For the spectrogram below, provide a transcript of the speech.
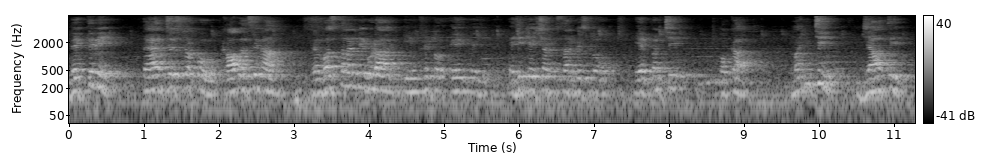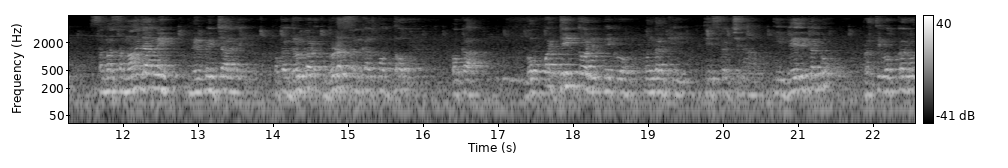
వ్యక్తిని తయారు చేసేటకు కావలసిన వ్యవస్థలన్నీ కూడా ఈ ఇన్ఫినిటో ఎడ్యుకేషన్ సర్వీస్లో ఏర్పరిచి ఒక మంచి జాతి సమ సమాజాన్ని నిర్మించాలని ఒక దృఢ దృఢ సంకల్పంతో ఒక గొప్ప టీంతో మీకు ముందరికి తీసుకొచ్చిన ఈ వేదికను ప్రతి ఒక్కరూ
